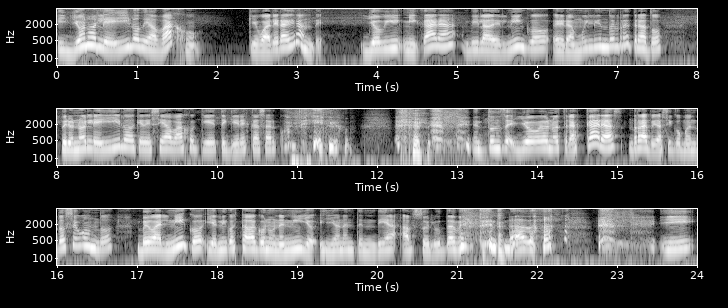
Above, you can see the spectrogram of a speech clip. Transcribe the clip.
Y yo no leí lo de abajo, que igual era grande. Yo vi mi cara, vi la del Nico, era muy lindo el retrato, pero no leí lo que decía abajo que te quieres casar conmigo. Entonces yo veo nuestras caras rápido, así como en dos segundos, veo al Nico y el Nico estaba con un anillo y yo no entendía absolutamente nada. Y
